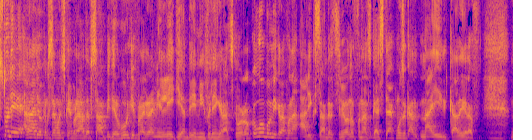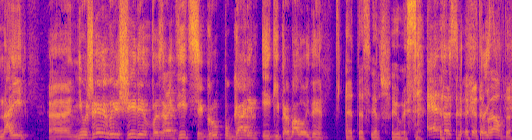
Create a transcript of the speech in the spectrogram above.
В студии радио «Комсомольская правда» в Санкт-Петербурге в программе «Легенды и мифы Ленинградского рок-клуба» микрофона Александр Семенов. У нас в гостях музыкант Наиль Кадыров. Наиль, э, неужели вы решили возродить группу «Гарин» и «Гиперболоиды»? Это свершилось. Это, Это правда.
